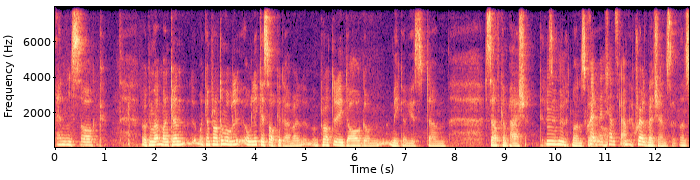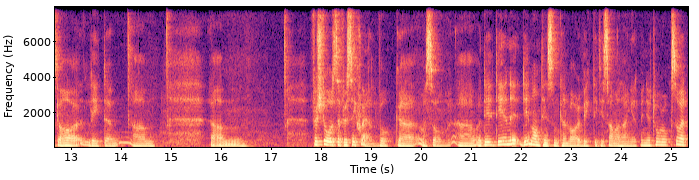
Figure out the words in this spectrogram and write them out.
en sak man, man, kan, man kan prata om olika saker där. Man, man pratar idag om mycket om just um, self-compassion. Till exempel. Mm. Att man ska självmedkänsla. Ha, självmedkänsla. Man ska ha lite um, um, förståelse för sig själv och, uh, och så. Uh, och det, det, är, det är någonting som kan vara viktigt i sammanhanget. Men jag tror också att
